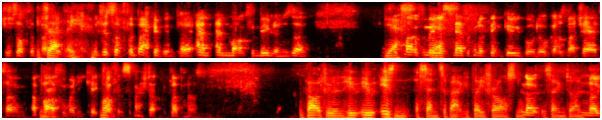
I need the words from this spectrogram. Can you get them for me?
Just off the back Exactly. of, just off the back of him playing, and, and Mark Vermeulen as well. Yes. Mark Vermeulen's yes. never going to have been googled or got as much airtime apart No. from when he kicked Mark- off and smashed up the clubhouse. Mark Vermeulen, who who isn't a centre back who played for Arsenal No. at the same time. No,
